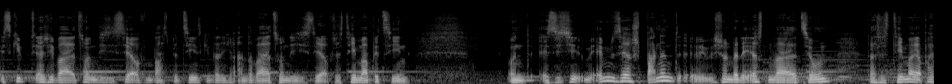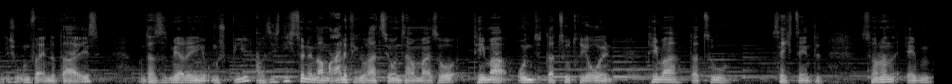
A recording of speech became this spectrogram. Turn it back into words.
Es gibt die Variationen, die sich sehr auf den Bass beziehen, es gibt natürlich andere Variationen, die sich sehr auf das Thema beziehen. Und es ist eben sehr spannend, äh, schon bei der ersten Variation, dass das Thema ja praktisch unverändert da ist und dass es mehr oder weniger umspielt. Aber es ist nicht so eine normale Figuration, sagen wir mal so, Thema und dazu Triolen, Thema dazu Sechzehntel, sondern eben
